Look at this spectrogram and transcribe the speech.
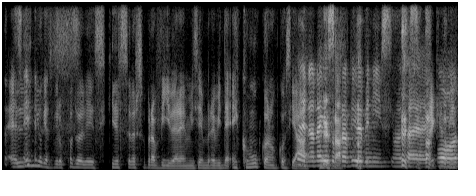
È sì. l'unico che ha sviluppato le skills per sopravvivere, mi sembra evidente. E comunque non così ha. non è che esatto. sopravvive benissimo, cioè è un po'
